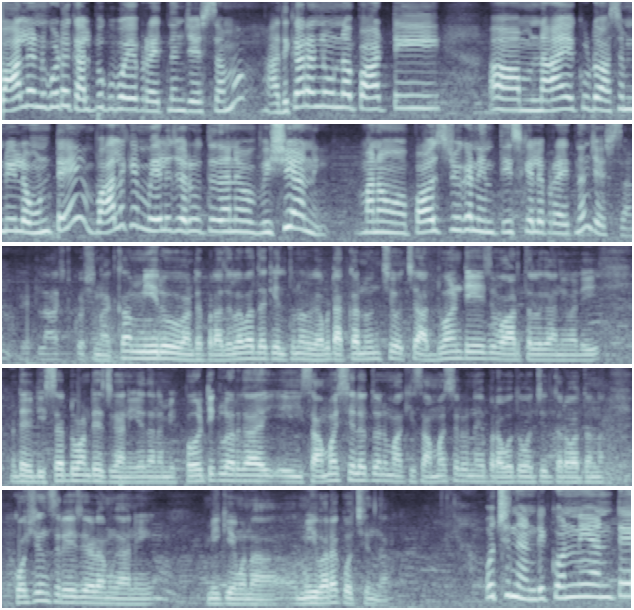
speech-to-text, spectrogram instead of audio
వాళ్ళను కూడా కలుపుకుపోయే ప్రయత్నం చేస్తాము. అధికారంలో ఉన్న పార్టీ నాయకుడు అసెంబ్లీలో ఉంటే వాళ్ళకే మేలు జరుగుతుంది అనే విషయాన్ని మనం పాజిటివ్గా నేను తీసుకెళ్ళే ప్రయత్నం చేస్తాను. లాస్ట్ క్వశ్చన్ అక్క. మీరు అంటే ప్రజల వద్దకు వెళ్తున్నారు కాబట్టి అక్కడ నుంచి వచ్చే అడ్వాంటేజ్ వార్తలు కానివ్వండి అంటే డిసడ్వాంటేజ్ కానీ ఏదైనా మీకు పర్టికులర్గా ఈ సమస్యలతో మాకు ఈ సమస్యలు ఉన్నాయి ప్రభుత్వం వచ్చిన తర్వాత క్వశ్చన్స్ రేజ్ చేయడం కానీ మీకు ఏమైనా మీ వరకు వచ్చిందా? వచ్చిందండి. కొన్ని అంటే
